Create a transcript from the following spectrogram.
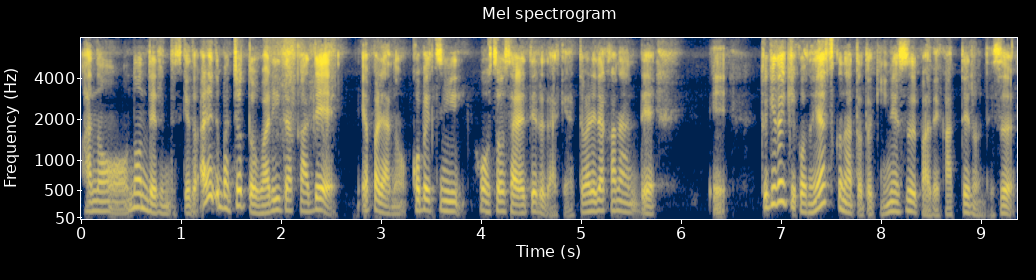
あの、飲んでるんですけど、あれでまちょっと割高で、やっぱりあの、個別に包装されてるだけあって割高なんで、え時々この安くなった時にね、スーパーで買ってるんです。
